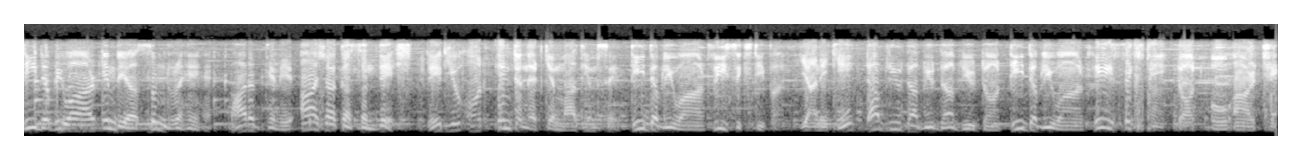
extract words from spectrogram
टी डब्ल्यू आर इंडिया सुन रहे हैं। भारत के लिए आशा का संदेश रेडियो और इंटरनेट के माध्यम से T W R three sixty पर। यानी कि W W W dot T W R three sixty dot O R G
